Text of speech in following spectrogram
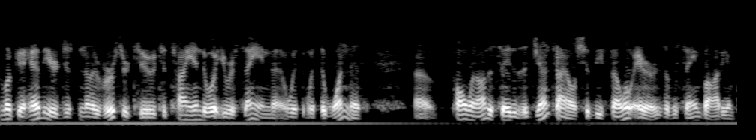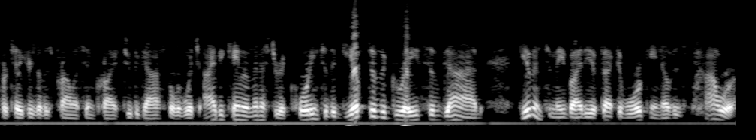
look ahead here, just another verse or two to tie into what you were saying uh, with with the oneness. Uh, Paul went on to say that the Gentiles should be fellow heirs of the same body and partakers of his promise in Christ through the gospel, of which I became a minister according to the gift of the grace of God given to me by the effective working of his power.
